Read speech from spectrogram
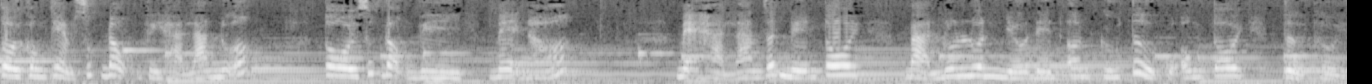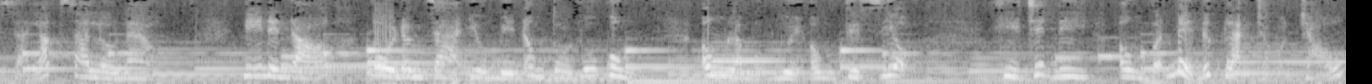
Tôi không thèm xúc động vì Hà Lan nữa. Tôi xúc động vì mẹ nó. Mẹ Hà Lan rất mến tôi. Bà luôn luôn nhớ đến ơn cứu tử của ông tôi Từ thời xa lắc xa lờ nào. Nghĩ đến đó, Tôi đâm ra yêu mến ông tôi vô cùng. Ông là một người ông tuyệt diệu khi chết đi, Ông vẫn để đức lại cho con cháu.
